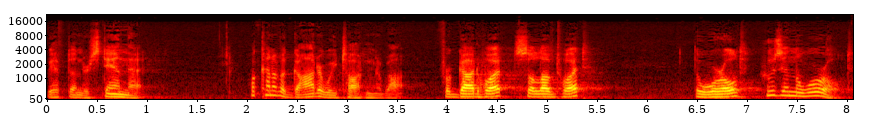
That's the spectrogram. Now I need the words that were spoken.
We have to understand that. What kind of a God are we talking about? For God what? So loved what? The world. Who's in the world?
